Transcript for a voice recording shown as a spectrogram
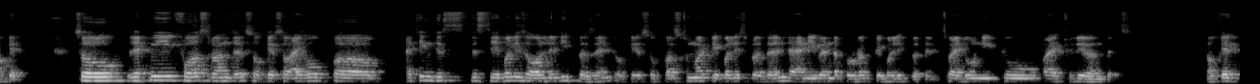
Okay so let me first run this. Okay, so I hope uh, I think this this table is already present. Okay, so customer table is present and even the product table is present. So I don't need to actually run this. Okay,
